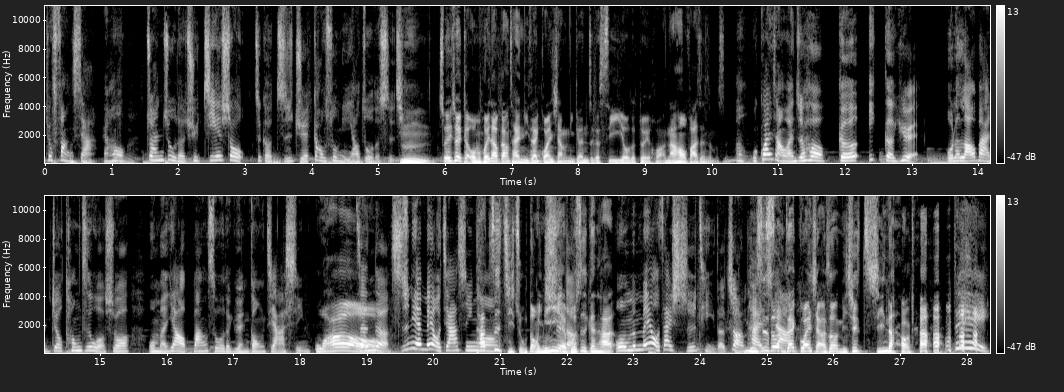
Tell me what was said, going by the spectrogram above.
就放下，然后专注的去接受这个直觉告诉你要做的事情。嗯，所以所以我们回到刚才你在观想你跟这个 CEO 的对话，然后发生什么事？哦，我观想完之后，隔一个月，我的老板就通知我说，我们要帮所有的员工加薪。哇哦，真的，十年没有加薪哦。他自己主动，你也不是跟他，我们没有在实体的状态下。是说你在观想的时候，你去洗脑他？对，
